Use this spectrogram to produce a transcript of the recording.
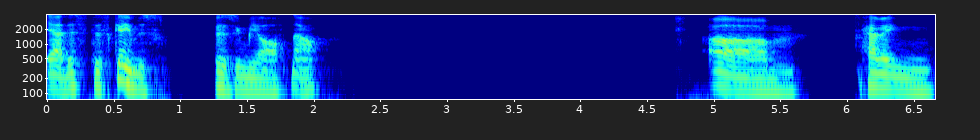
Yeah, this this game is pissing me off now. Um, having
